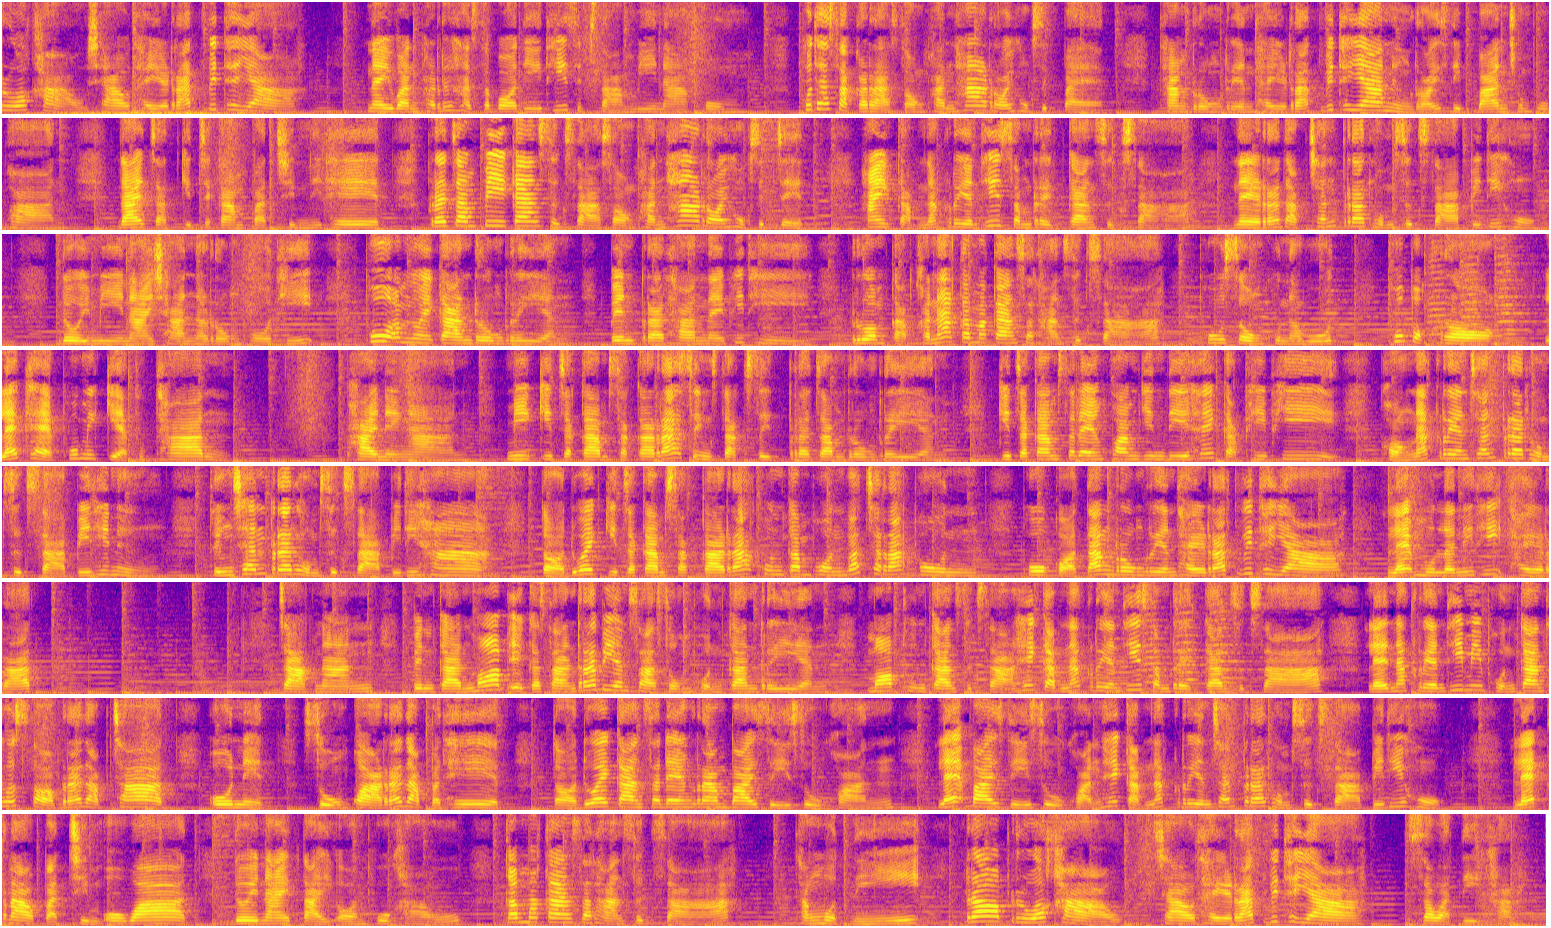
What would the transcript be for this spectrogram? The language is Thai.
รั้วข่าวชาวไทยรัฐวิทยา ในวันพฤหัสบดีที่ 13 มีนาคม พุทธศักราช 2568 ทางโรงเรียนไทยรัฐวิทยา 110 บ้านชมพูพาน ได้จัดกิจกรรมปัดชิมนิเทศ ประจำปีการศึกษา 2567 ให้กับนักเรียนที่สำเร็จการศึกษา ในระดับชั้นประถมศึกษาปีที่ 6 โดยมีนายชานรงค์โพธิ ผู้อำนวยการโรงเรียน เป็นประธานในพิธี ร่วมกับคณะกรรมการสถานศึกษา ผู้ทรงคุณวุฒิ ผู้ปกครอง และแขกผู้มีเกียรติทุกท่าน ภายในงานมีกิจกรรมสักการะสิ่งศักดิ์สิทธิ์ประจำโรงเรียน กิจกรรมแสดงความยินดีให้กับพี่ๆ ของนักเรียนชั้นประถมศึกษาปีที่ 1 ถึงชั้นประถมศึกษาปีที่ 5 ต่อด้วยกิจกรรมสักการะคุณกำพลวัชรพล ผู้ก่อตั้งโรงเรียนไทยรัฐวิทยา และมูลนิธิไทยรัฐ จากนั้นเป็นการมอบเอกสารระเบียนสะสมผลการเรียน มอบทุนการศึกษาให้กับนักเรียนที่สำเร็จการศึกษา และนักเรียนที่มีผลการทดสอบระดับชาติโอเน็ตสูงกว่าระดับประเทศ ต่อด้วยการแสดงรำบายสีสู่ขวัญ และบายสีสู่ขวัญให้กับนักเรียนชั้นประถมศึกษาปีที่ 6 และกล่าวปัดชิมโอวาท โดยนายไต่อ่อนภูเขา กรรมการสถานศึกษา ทั้งหมดนี้ รอบรั้วข่าว ชาวไทยรัฐวิทยา สวัสดีค่ะ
